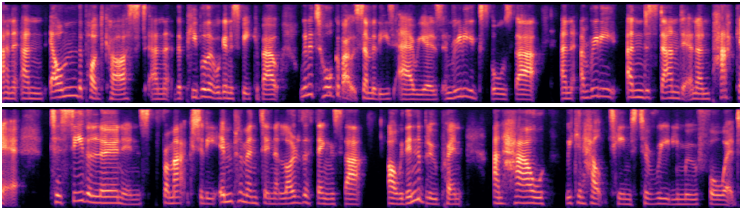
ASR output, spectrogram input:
and and on the podcast and the people that we're going to speak about we're going to talk about some of these areas and really expose that and and really understand it and unpack it to see the learnings from actually implementing a lot of the things that are within the blueprint and how we can help teams to really move forward.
